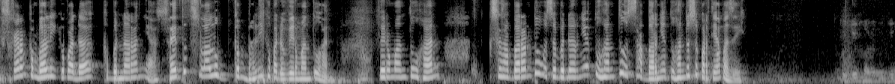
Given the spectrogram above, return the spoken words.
Sekarang kembali kepada kebenarannya. Saya tuh selalu kembali kepada firman Tuhan. Firman Tuhan, kesabaran tuh sebenarnya Tuhan tuh sabarnya Tuhan tuh seperti apa sih? Tujuh kali tujuh.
